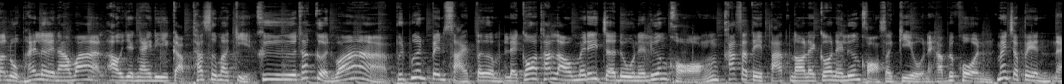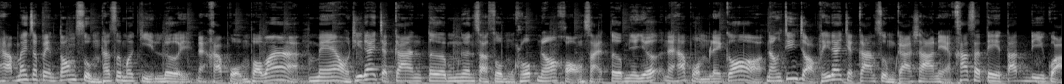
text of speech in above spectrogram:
สรุปให้เลยนะว่าเอายังไงดีกับทัซึมากิคือถ้าเกิดว่าเพื่อนๆเป็นสายเติม แล้วก็ถ้าเราไม่ได้จะดูในเรื่องของค่าสเตตัสเนาะแล้วก็ในเรื่องของสกิลนะครับทุกคนไม่จะเป็นนะครับไม่จะเป็นต้องสุ่มทัซึมากิเลยนะครับผมเพราะว่าแมวที่ได้จากการเติมเงินสะสมครบเนาะของสายเติมเยอะๆนะครับผมแล้วก็น้องจิ้งจอกที่ได้จากการสุ่มกาชาเนี่ยค่าสเตตัสดีกว่า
